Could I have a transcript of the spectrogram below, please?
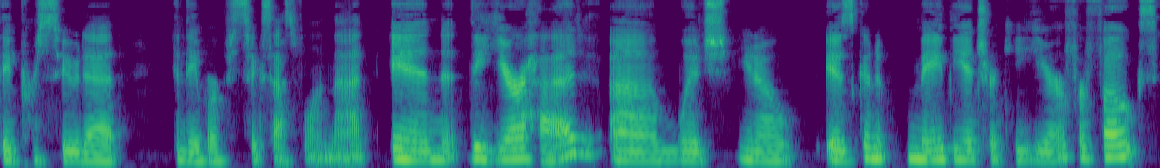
they pursued it, and they were successful in that. In the year ahead, um, which, you know, is going to maybe a tricky year for folks.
